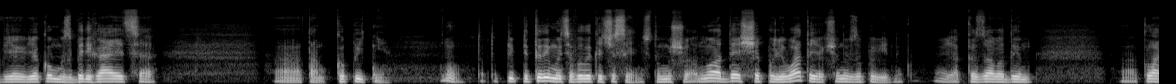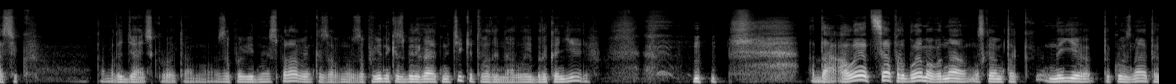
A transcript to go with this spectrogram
в якому зберігається там копитні Ну, Тобто підтримується велика чисельність, тому що ну а де ще полювати, якщо не в заповіднику? Як казав один класик там, радянської там, заповідної справи, він казав, ну, заповідники зберігають не тільки тварини, але й браконьєрів. Да, Але ця проблема, вона, ну скажімо так, не є такою, знаєте,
